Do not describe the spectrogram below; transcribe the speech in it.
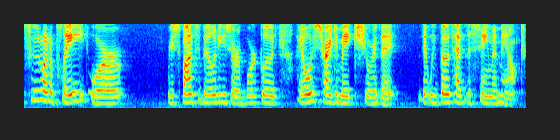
food on a plate or responsibilities or workload, I always tried to make sure that that we both had the same amount.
